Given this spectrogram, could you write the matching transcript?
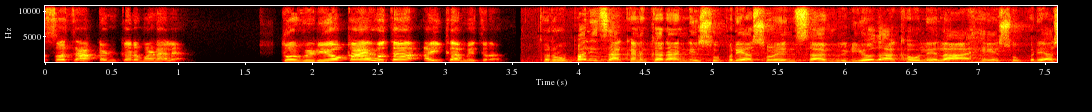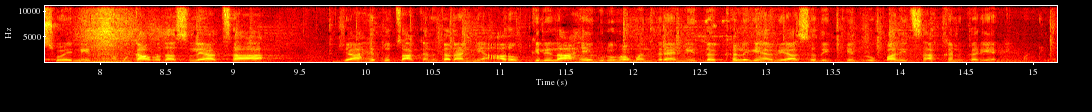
असं चाकणकर म्हणाल्या. तो व्हिडिओ काय होता? ऐका मित्र तर रुपाली चाकणकरांनी सुप्रिया सुळेंचा व्हिडिओ दाखवलेला आहे. सुप्रिया सुळेंनी धमकावत असल्याचा जे आहे तो चाकणकरांनी आरोप केलेला आहे. गृहमंत्र्यांनी दखल घ्यावी असं देखील रुपाली चाकणकर यांनी म्हटलं.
